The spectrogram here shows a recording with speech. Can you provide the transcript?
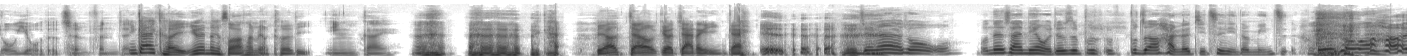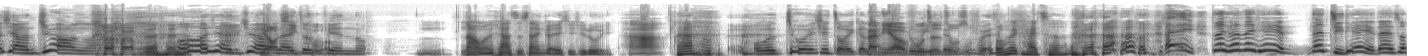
油油的成分在，应该可以，因为那个手套上面有颗粒。应该 看，不要加我，给我加那个应该。简单来说，我我那三天我就是不不知道喊了几次你的名字，我就说我好想撞啊，我好想你撞好来这边哦。嗯，那我们下次三个一起去露营。啊，我们就会去走一个那你要负责做什么。我会开车。哎、对他那天也那几天也在说，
